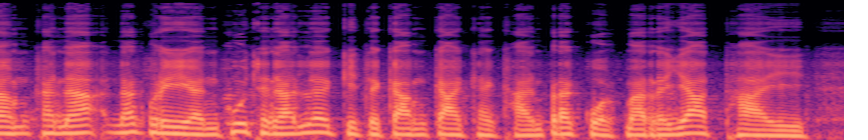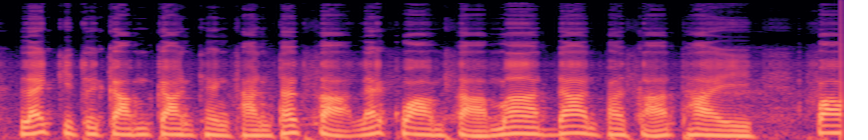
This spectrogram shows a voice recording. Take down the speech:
นำคณะนักเรียนผู้ชนะเลิศกิจกรรมการแข่งขันประกวดมารยาทไทย และกิจกรรมการแข่งขันทักษะและความสามารถด้านภาษาไทย เฝ้า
